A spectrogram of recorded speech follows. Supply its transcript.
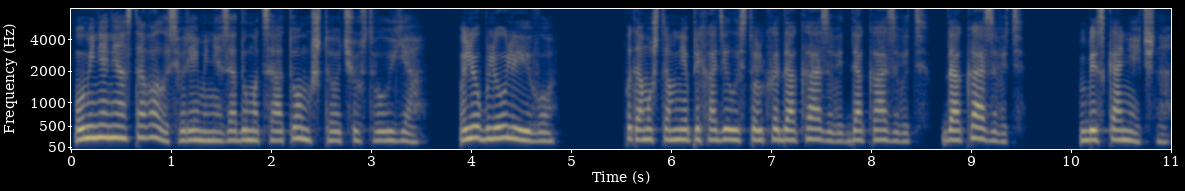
У меня не оставалось времени задуматься о том, что чувствую я. Люблю ли его? Потому что мне приходилось только доказывать, доказывать, доказывать. Бесконечно.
